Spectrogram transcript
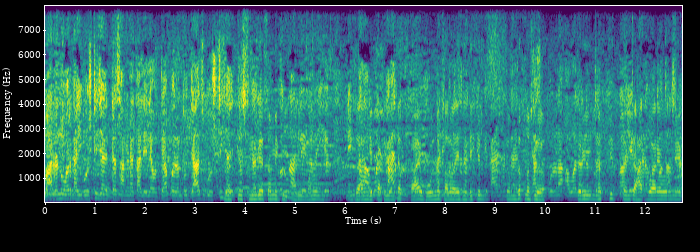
वारंवार काही गोष्टी ज्या आहेत त्या सांगण्यात आलेल्या होत्या परंतु त्याच गोष्टी ज्या आहेत शिंदे समिती आणि. नेमका जरांगे पाटील काय यांच्यात काय बोलणं चालू आहे हे देखील समजत नसलं तरी नक्कीच त्यांच्या हातवाऱ्यावरून एक.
